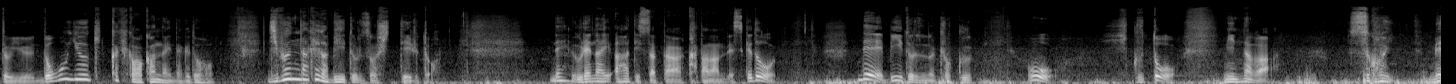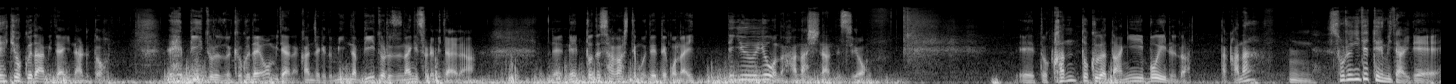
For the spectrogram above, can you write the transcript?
という、どういうきっかけかわかんないんだけど、自分だけがビートルズを知っていると。ね、売れないアーティストだった方なんですけど、で、ビートルズの曲を弾くと、みんなが、すごい名曲だみたいになると。え、ビートルズの曲だよみたいな感じだけど、みんなビートルズ何それみたいな。ね、ネットで探しても出てこないっていうような話なんですよ。えっ、ー、と、監督がダニー・ボイルだったかな？うん。それに出てるみたいで、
